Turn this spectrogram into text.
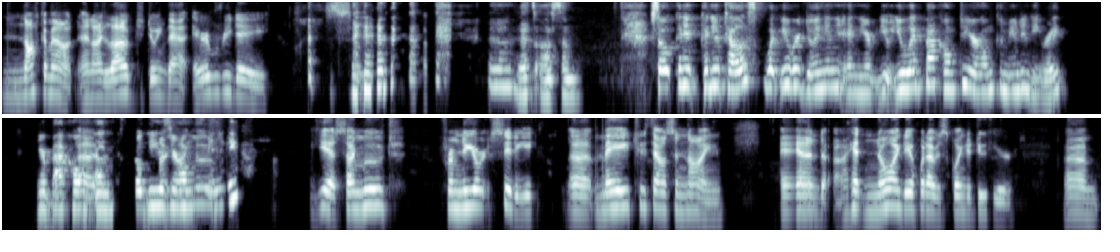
knock them out. And I loved doing that every day. so, oh, that's awesome. So can you can you tell us what you were doing in, in your you you went back home to your home community, right? You're back home uh, and Muskogee is your I, home moved, community. Yes, I moved from New York City uh, May 2009, and I had no idea what I was going to do here. Um,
